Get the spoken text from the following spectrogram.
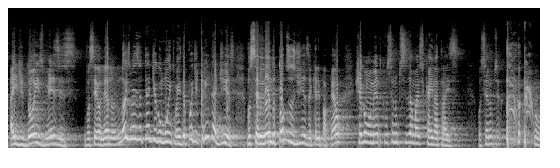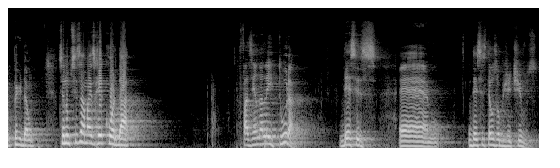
aí de dois meses, você olhando, dois meses eu até digo muito, mas depois de 30 dias, você lendo todos os dias aquele papel, chega um momento que você não precisa mais ficar indo atrás. Você não precisa, perdão, você não precisa mais recordar. Fazendo a leitura desses, é, desses teus objetivos.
